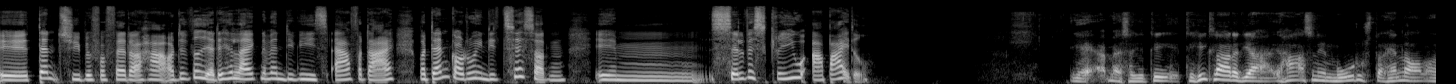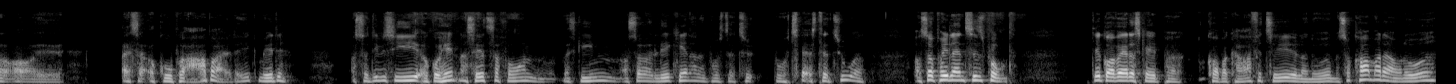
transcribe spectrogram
øh, den type forfattere har, og det ved jeg, det heller ikke nødvendigvis er for dig. Hvordan går du egentlig til sådan øh, selve skrivearbejdet? Ja, altså det, det er helt klart, at jeg, jeg har sådan en modus, der handler om at, og, øh, altså at gå på arbejde ikke, med det. Og så det vil sige at gå hen og sætte sig foran maskinen, og så lægge hænderne på, statu- på tastaturet. Og så på et eller andet tidspunkt, det kan godt være, at der skal et par kopper kaffe til eller noget, men så kommer der jo noget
